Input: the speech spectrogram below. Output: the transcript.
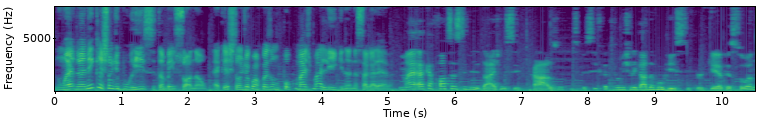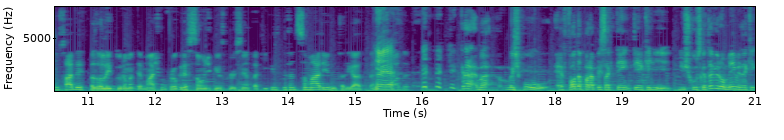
Não é, não é nem questão de burrice também só, não. É questão de alguma coisa um pouco mais maligna nessa galera. Mas é que a falta de sensibilidade nesse caso específico é totalmente ligada à burrice, porque a pessoa não sabe fazer uma leitura matemática com progressão de 15% aqui, 15% de San Marino, tá ligado? É, É. foda. Cara, mas, mas, tipo, é foda para pensar que tem, tem aquele discurso que até virou meme, né? Que,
